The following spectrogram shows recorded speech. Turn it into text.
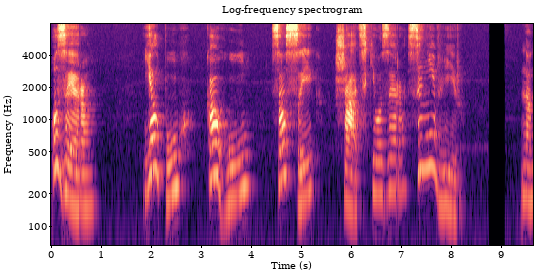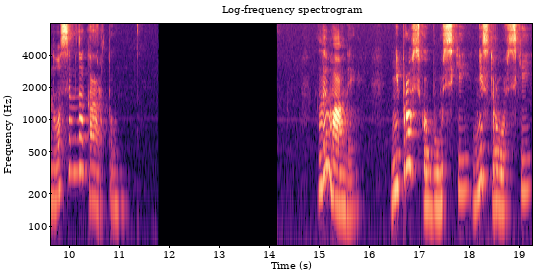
озера, Ялпух, Кагул, Сасик, Шацькі озера, Синівір. Наносимо на карту. Лимани Дніпровсько-Бузький, Дністровський,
